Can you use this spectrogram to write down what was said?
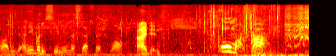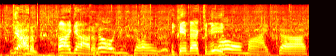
Wow, did anybody see me miss that fish? Wow. I did. Oh my god. Got him. I got him. No, you don't. He came back to me. Oh my gosh.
